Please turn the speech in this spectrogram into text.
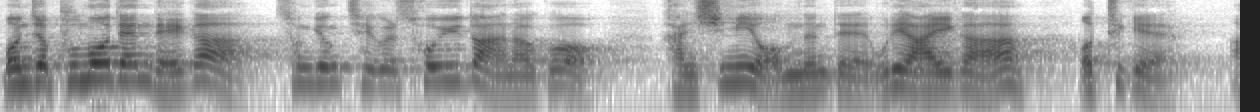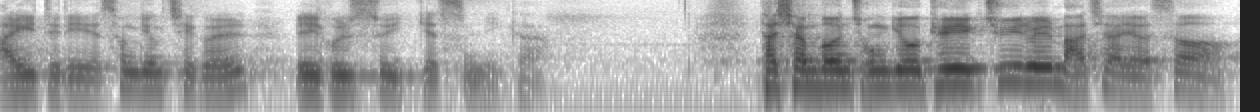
먼저 부모된 내가 성경책을 소유도 안 하고 관심이 없는데 우리 아이가 어떻게 아이들이 성경책을 읽을 수 있겠습니까? 다시 한번 종교 교육 주의를 맞이하여서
